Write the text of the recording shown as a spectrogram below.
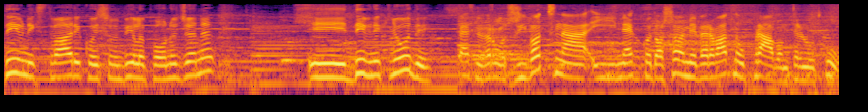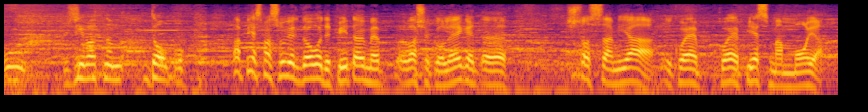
divnih stvari koje su mi bile ponuđene i divnih ljudi. Pesma je vrlo životna i nekako došla vam je verovatno u pravom trenutku u životnom dobu. Pa pjesma se uvijek dovodi, pitaju me vaše kolege e, što sam ja i koja je, koja je pjesma moja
